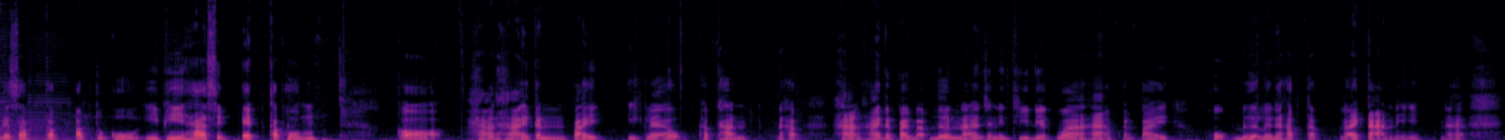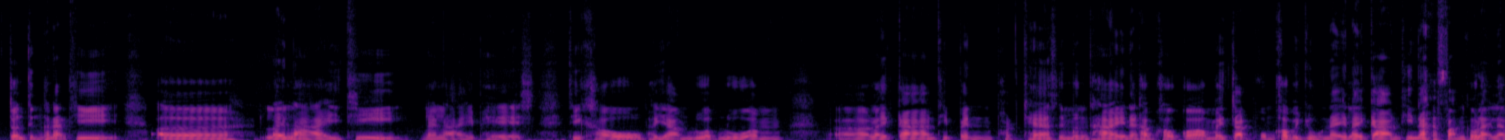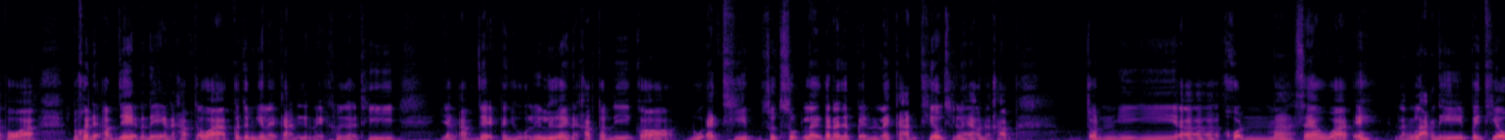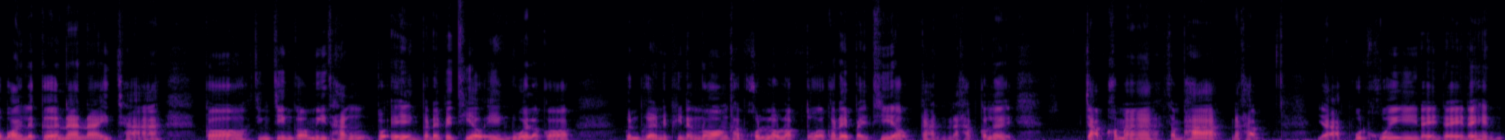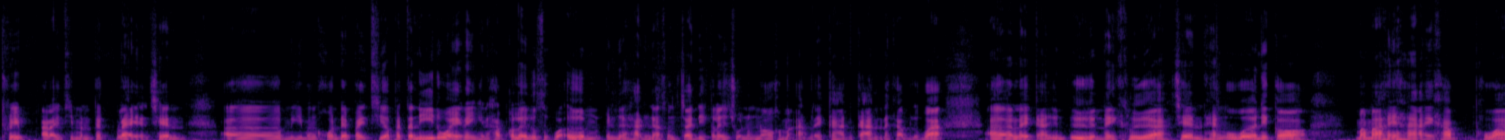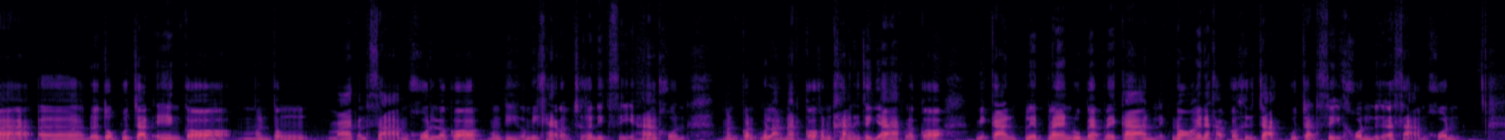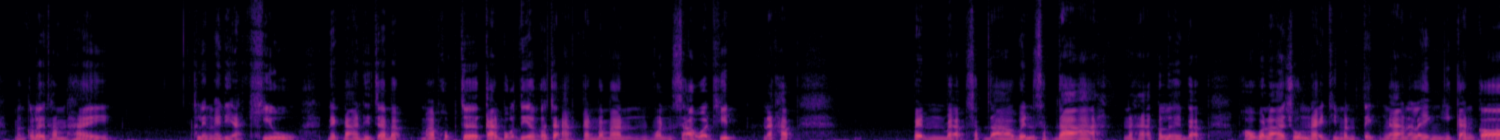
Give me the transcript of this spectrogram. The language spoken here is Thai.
คุยไม่ได้สับกับอัพทูกู EP 51 ครับผม ก็ห่างหายกันไปอีกแล้วครับท่านนะครับ ห่างหายกันไปแบบเนิ่นนานชนิดที่เรียกว่าห่างกันไป 6 เดือนเลยนะครับกับรายการนี้นะฮะจนถึงขนาดที่เอ่อหลาย ๆ ที่หลาย ๆ เพจ ที่เขาพยายามรวบรวม รายการที่เป็นพอดแคสต์ในเมืองไทยนะครับเขาก็ไม่จัดผมเข้าไปอยู่ในรายการที่น่าฟังเท่าไหร่แล้วเพราะว่าไม่ค่อยได้อัปเดตนั่นเองนะครับ แต่ว่าก็จะมีรายการอื่นในเครือที่ยังอัปเดตกันอยู่เรื่อยๆนะครับ ตอนนี้ก็ดู active สุดๆเลยก็น่าจะเป็นรายการเที่ยวที่แล้วนะครับ จนมีคนมาแซวว่า เอ๊ะ หลังๆ นี้ไปเที่ยวบ่อยเหลือเกินนะน่าอิจฉา ก็จริง ๆ ก็มีทั้งตัวเองก็ได้ไปเที่ยวเองด้วยแล้วก็ เพื่อนๆพี่ๆน้องๆครับคนรอบๆตัวก็ได้ไปเที่ยวกันนะครับ ก็เลยจับเข้ามาสัมภาษณ์นะครับ อยากพูดคุยได้ได้ได้เห็นทริปอะไรที่มันแปลกๆอย่างเช่นเอ่อมีบางคนได้ไปเที่ยวปัตตานีด้วยอะไรอย่างเงี้ยนะครับก็เลยรู้สึกว่าเออมันเป็นเนื้อหาที่น่าสนใจดีก็เลยชวนน้องๆเข้ามาอัดรายการกันนะครับ หรือว่าเอ่อรายการอื่นๆในเครือ เช่น Hangover เนี่ยก็ มามาหายหายครับ เพราะว่าด้วยตัวผู้จัดเองก็มันต้องมากัน 3 คน แล้วก็บางทีก็มีแขกรับเชิญอีก4 5คน มันก็เวลานัดก็ค่อนข้างที่จะยาก แล้วก็มีการเปลี่ยนแปลงรูปแบบรายการเล็กน้อยนะครับ ก็คือจากผู้จัด 4 คนเหลือ 3 คน มันก็เลยทำให้เขาเรียกไงดีอะคิว ในการที่จะแบบมาพบเจอการปกติก็จะอัดกันประมาณวันเสาร์อาทิตย์นะครับ เป็นแบบสัปดาห์เว้นสัปดาห์นะฮะก็เลยแบบพอเวลาช่วงไหนที่มันติดงานอะไรอย่างนี้กันก็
